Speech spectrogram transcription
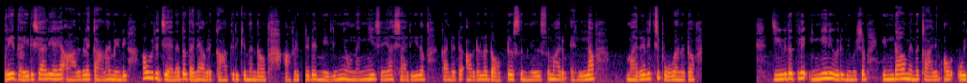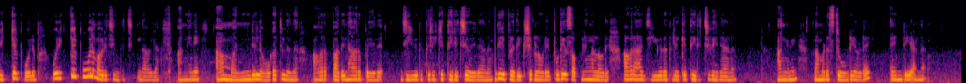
ഇത്രയും ധൈര്യശാലിയായ ആളുകളെ കാണാൻ വേണ്ടി ആ ഒരു ജനത തന്നെ അവരെ കാത്തിരിക്കുന്നുണ്ടാവും. അവരുടെ മെലിഞ്ഞുണങ്ങി ചെയ്യാ ശരീരം കണ്ടിട്ട് അവിടെയുള്ള ഡോക്ടേഴ്സും നഴ്സുമാരും എല്ലാം മരവിച്ച് പോവുകയാണ് കേട്ടോ. ജീവിതത്തിൽ ഇങ്ങനെ ഒരു നിമിഷം ഉണ്ടാവുമെന്ന കാര്യം അവർ ഒരിക്കൽ പോലും ഒരിക്കൽ പോലും അവർ ചിന്തിച്ചിട്ടുണ്ടാവില്ല. അങ്ങനെ ആ മഞ്ഞിന്റെ ലോകത്തിൽ നിന്ന് അവർ പതിനാറ് പേര് ജീവിതത്തിലേക്ക് തിരിച്ചു വരികയാണ്. പുതിയ പ്രതീക്ഷകളോടെ പുതിയ സ്വപ്നങ്ങളോടെ അവർ ആ ജീവിതത്തിലേക്ക് തിരിച്ചു വരികയാണ്. അങ്ങനെ നമ്മുടെ സ്റ്റോറി അവിടെ എൻഡ് ചെയ്യാണ്.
